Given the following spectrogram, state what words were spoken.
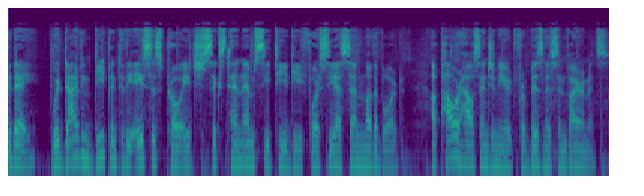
Today, we're diving deep into the Asus Pro H610 MCTD4CSM motherboard, a powerhouse engineered for business environments.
